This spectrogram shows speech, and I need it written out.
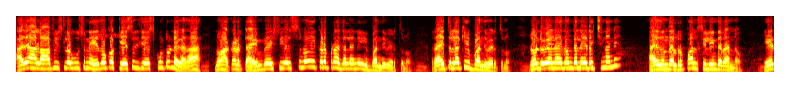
అదే వాళ్ళ ఆఫీస్లో కూర్చున్న ఏదో ఒక కేసులు చేసుకుంటుండే కదా. నువ్వు అక్కడ టైం వేస్ట్ చేస్తున్నావు ఇక్కడ ప్రజలని ఇబ్బంది పెడుతున్నావు. రైతులకి ఇబ్బంది పెడుతున్నావు. రెండు వేల ఐదు వందలు ఏడిచ్చిందండి? ఐదు వందల రూపాయలు సిలిండర్ అన్నావు. ఏడ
